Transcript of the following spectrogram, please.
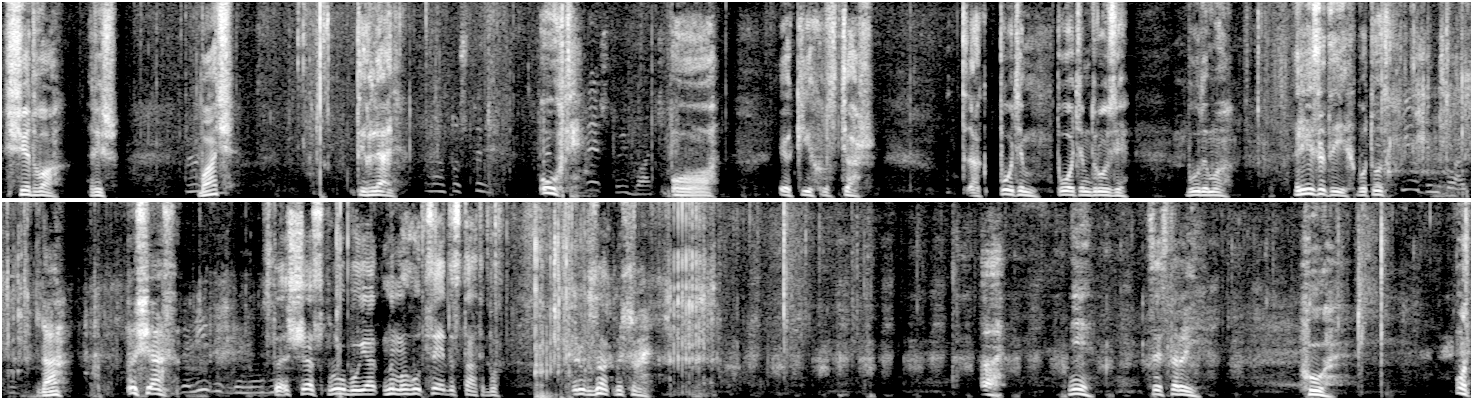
ще два. Ріж. Бач? Ти глянь. Ну то ж ти Ух ти. О, який хрустяш. Так, потім, потім, друзі, будемо різати їх, бо тут. Да? Ну зараз. Зараз спробую, я не можу цей достати, бо рюкзак мішає. А, ні, це старий. Фу. От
